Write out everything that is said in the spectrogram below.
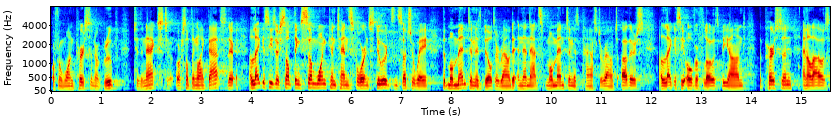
or from one person or group to the next, or something like that. So legacies are something someone contends for and stewards in such a way that momentum is built around it, and then that momentum is passed around to others. A legacy overflows beyond the person and allows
